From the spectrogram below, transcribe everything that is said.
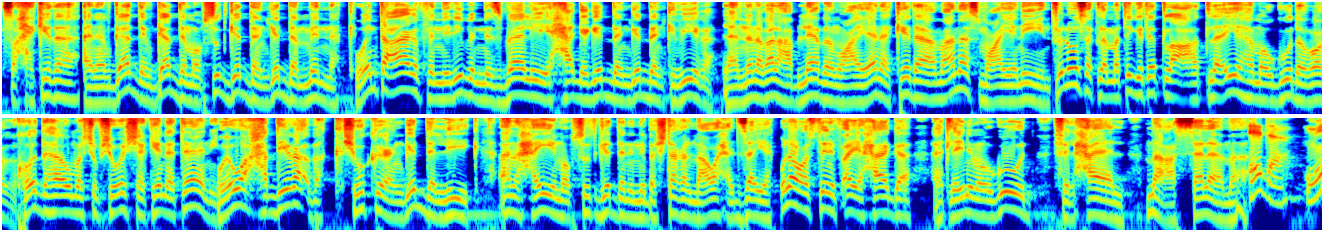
صح كده؟ أنا بجد بجد مبسوط جدا جدا منك. وأنت عارف إن دي بالنسبة لي حاجة جدا جدا كبيرة. لأن أنا بلعب لعبة معينة كده مع ناس معينين. فلوسك لما تيجي تطلع هتلاقيها موجودة بره. خدها وما تشوفش وشك هنا تاني. وأوعى حد يراقبك. شكرا جدا ليك. أنا حقيقي مبسوط جدا إني بشتغل مع واحد زيك. ولو عوزتني في أي حاجة هتلاقيني موجود في الحال مع السلامة. إيه ده؟ مين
